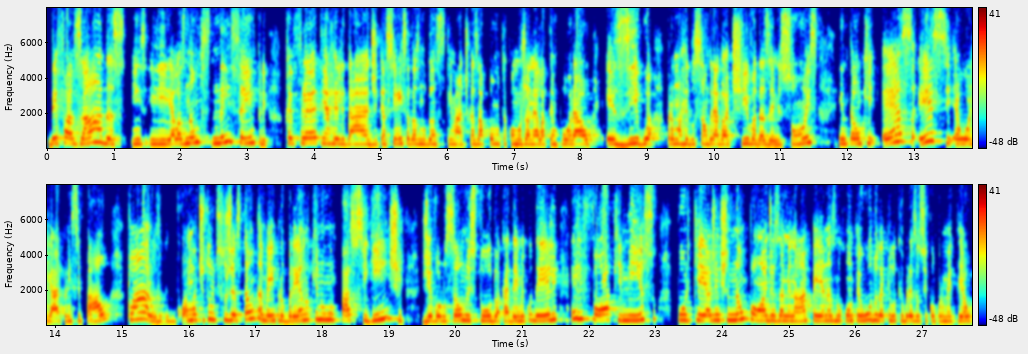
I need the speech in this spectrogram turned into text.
defasadas e, e elas não nem sempre refletem a realidade que a ciência das mudanças climáticas aponta como janela temporal exígua para uma redução graduativa das emissões então, que essa, esse é o olhar principal. Claro, uma título de sugestão também para o Breno, que num passo seguinte de evolução no estudo acadêmico dele, ele foque nisso, porque a gente não pode examinar apenas no conteúdo daquilo que o Brasil se comprometeu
